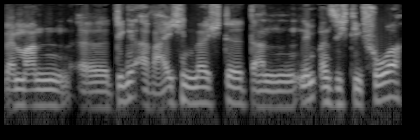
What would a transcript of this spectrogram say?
wenn man äh, Dinge erreichen möchte, dann nimmt man sich die vor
